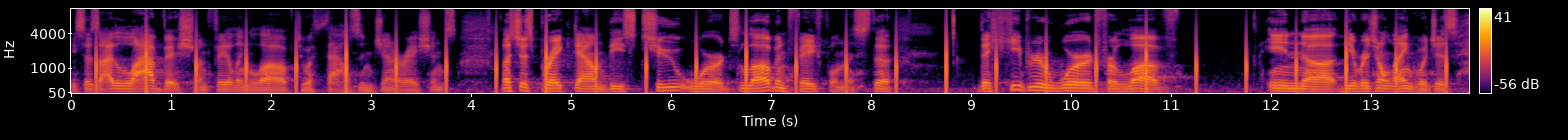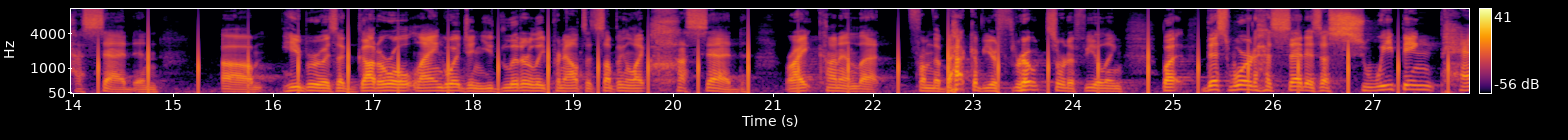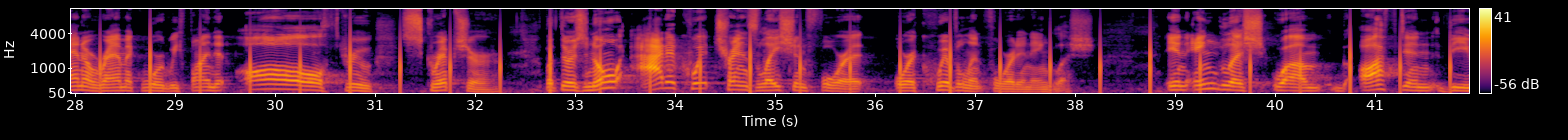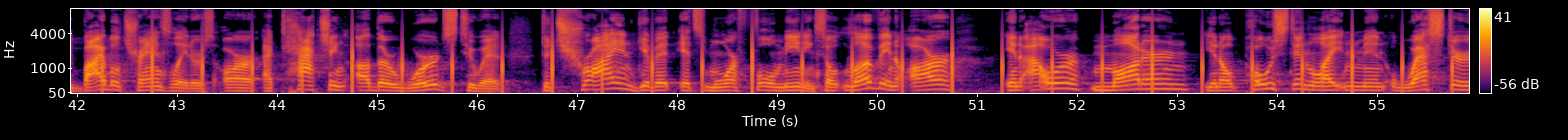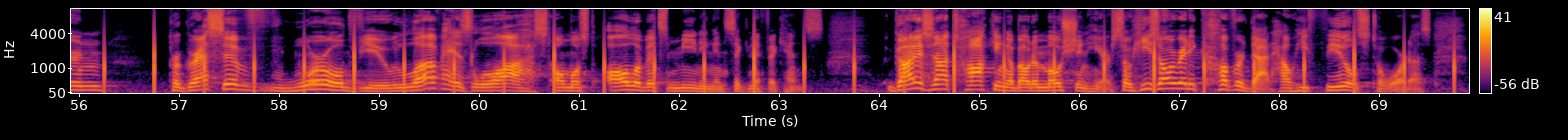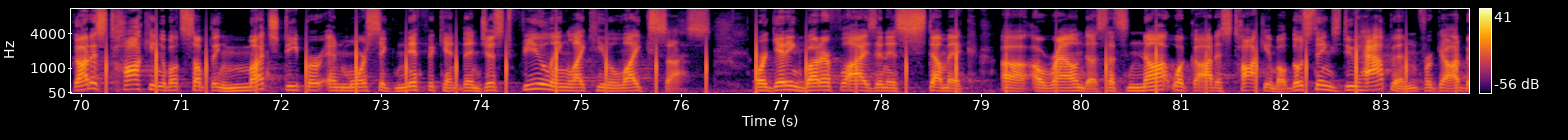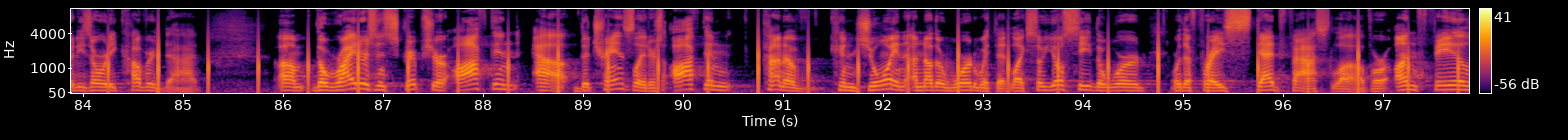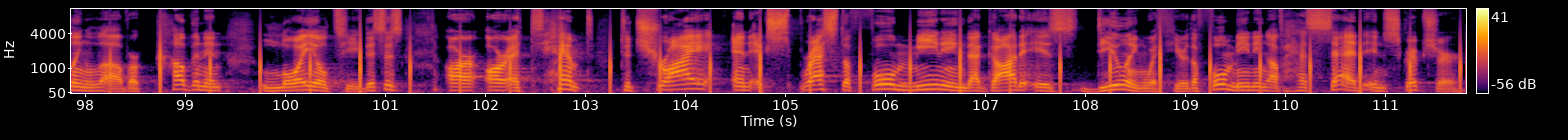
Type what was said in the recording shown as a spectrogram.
He says, I lavish unfailing love to a thousand generations. Let's just break down these two words, love and faithfulness. The, the Hebrew word for love in uh, the original language is hesed. And um, Hebrew is a guttural language, and you'd literally pronounce it something like hesed, right? Kind of that from the back of your throat sort of feeling. But this word hesed is a sweeping panoramic word. We find it all through Scripture but there's no adequate translation for it or equivalent for it in English. In English, um, often the Bible translators are attaching other words to it to try and give it its more full meaning. So, love in our in our modern, you know, post enlightenment, Western progressive worldview, love has lost almost all of its meaning and significance. God is not talking about emotion here. So he's already covered that, how he feels toward us. God is talking about something much deeper and more significant than just feeling like he likes us or getting butterflies in his stomach uh, around us. That's not what God is talking about. Those things do happen for God, but he's already covered that um, the writers in Scripture often, uh, the translators often kind of conjoin another word with it. Like, so you'll see the word or the phrase steadfast love or unfailing love or covenant loyalty. This is our, our attempt to try and express the full meaning that God is dealing with here, the full meaning of Hesed in Scripture.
